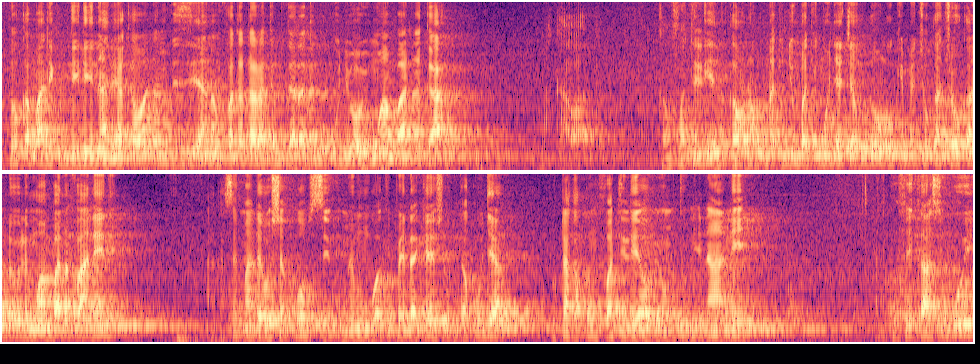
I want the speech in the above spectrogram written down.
kutoka Malik bin Dinari, akawa anamvizia, anamfuata taratibu taratibu, kujua huyu mwamba anakaa Kamfuatilia akaona kuna kijumba kimoja cha udongo kimechokachoka, ndio yule mwamba anafanya nini? Akasema leo shakuwa usiku, mimi Mungu akipenda kesho nitakuja kutaka kumfuatilia huyo mtu ni nani. Alipofika asubuhi,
